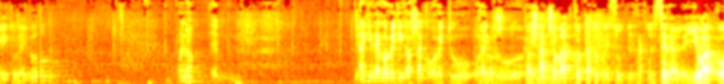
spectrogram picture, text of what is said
gehitu nahi du. Bueno, eh, Aki dago beti gauzak hobetu hobetu gauza atxo bat kontatuko dizu. Gertatu zitzaidan Leioako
